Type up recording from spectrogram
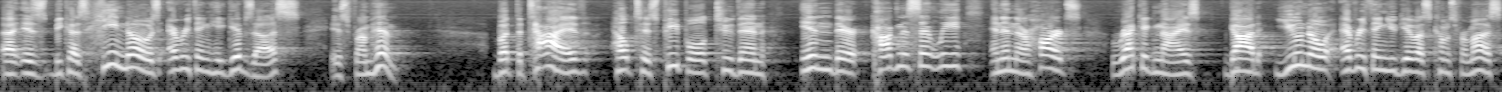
uh, is because He knows everything He gives us is from Him. But the tithe helped His people to then in their cognizantly and in their hearts recognize God, you know everything you give us comes from us.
